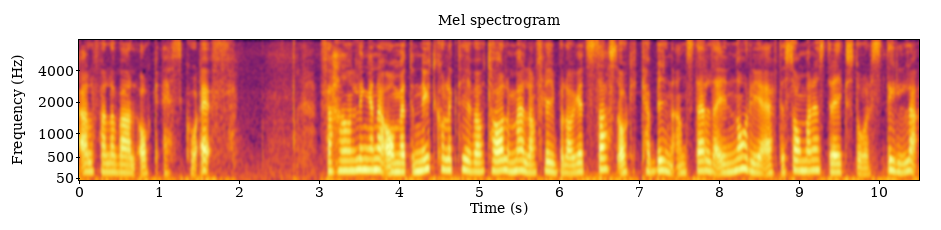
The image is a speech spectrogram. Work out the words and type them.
Alfa Laval och SKF. Förhandlingarna om ett nytt kollektivavtal mellan flygbolaget SAS och kabinanställda i Norge efter sommarens strejk står stilla.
